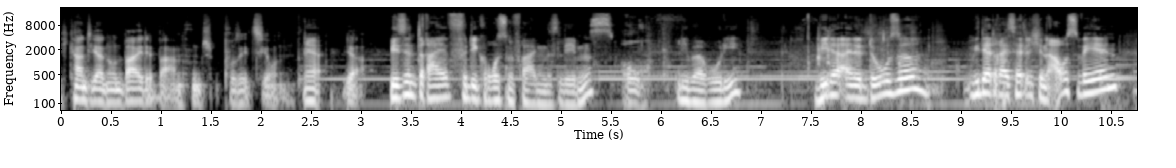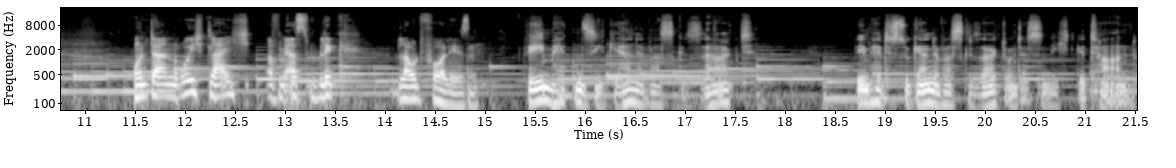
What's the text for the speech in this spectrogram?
Ich kannte ja nun beide Beamtenpositionen. Ja. ja. Wir sind drei für die großen Fragen des Lebens. Oh. Lieber Rudi. Wieder eine Dose, wieder drei Zettelchen auswählen und dann ruhig gleich auf den ersten Blick laut vorlesen. Wem hätten Sie gerne was gesagt? Wem hättest du gerne was gesagt und es nicht getan?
